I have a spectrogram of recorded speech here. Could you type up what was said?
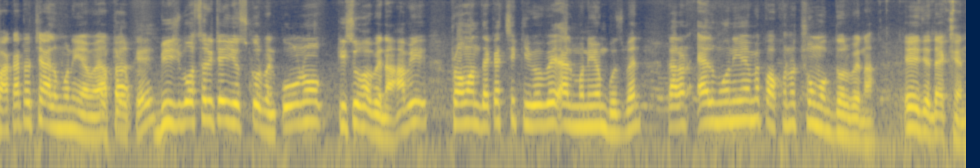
ফাঁকাটা হচ্ছে অ্যালুমিনিয়ামে। আপনার বিশ বছর এটা ইউজ করবেন কোনো কিছু হবে না। আমি প্রমাণ দেখাচ্ছি কীভাবে অ্যালুমিনিয়াম বুঝবেন কারণ অ্যালুমিনিয়ামে কখনো চমক ধরবে না। এই যে দেখেন।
